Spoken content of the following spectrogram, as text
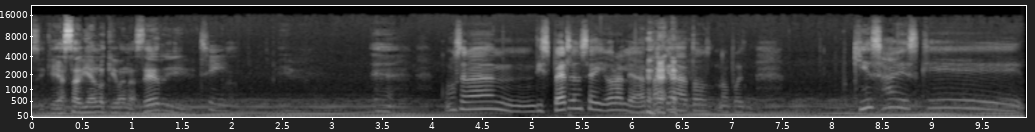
así que ya sabían lo que iban a hacer y, sí. y ¿cómo se llaman? dispersense y órale ataquen a todos no pues quién sabe es que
